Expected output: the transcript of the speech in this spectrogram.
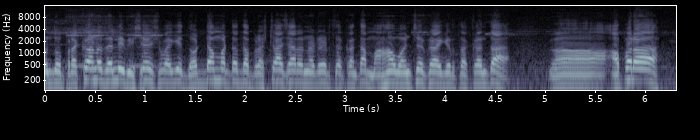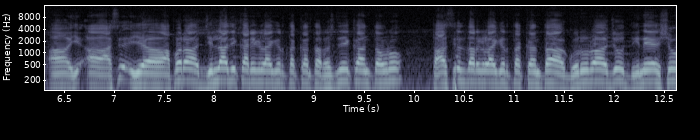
ಒಂದು ಪ್ರಕರಣದಲ್ಲಿ ವಿಶೇಷವಾಗಿ ದೊಡ್ಡ ಮಟ್ಟದ ಭ್ರಷ್ಟಾಚಾರ ನಡೆರ್ತಕ್ಕಂಥ ಮಹಾವಂಚಕರಾಗಿರ್ತಕ್ಕಂಥ ಅಪರ ಅಪರ ಜಿಲ್ಲಾಧಿಕಾರಿಗಳಾಗಿರ್ತಕ್ಕಂಥ ರಜನಿಕಾಂತ್ ಅವರು, ತಹಸೀಲ್ದಾರ್ಗಳಾಗಿರ್ತಕ್ಕಂಥ ಗುರುರಾಜು, ದಿನೇಶು,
